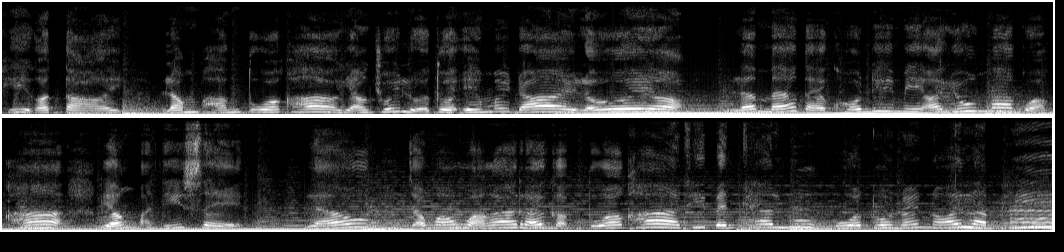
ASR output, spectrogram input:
พี่ก็ตายลำพังตัวข้ายังช่วยเหลือตัวเองไม่ได้เลยอะและแม้แต่คนที่มีอายุมากกว่าข้ายังปฏิเสธ แล้วจะมาหวังอะไรกับตัวข้าที่เป็นแค่ลูกวัวตัวน้อยๆล่ะพี่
